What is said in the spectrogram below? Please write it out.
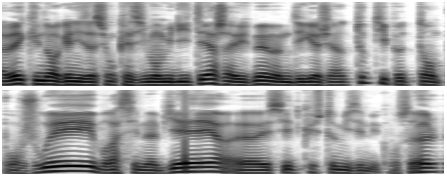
Avec une organisation quasiment militaire, j'arrive même à me dégager un tout petit peu de temps pour jouer, brasser ma bière, euh, essayer de customiser mes consoles.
